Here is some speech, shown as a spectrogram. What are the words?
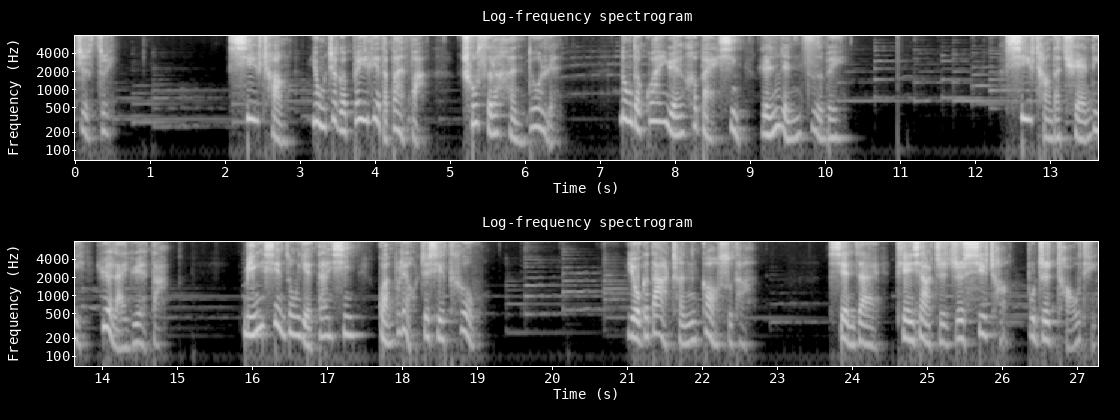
治罪。西厂用这个卑劣的办法处死了很多人，弄得官员和百姓人人自危。西厂的权力越来越大，明宪宗也担心管不了这些特务。有个大臣告诉他：“现在天下只知西厂，不知朝廷，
